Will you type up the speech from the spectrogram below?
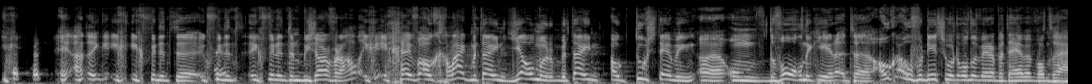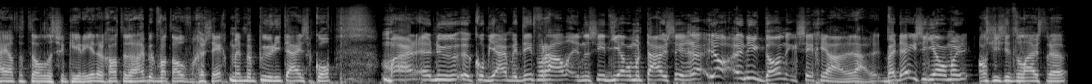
eh, ik, ik, ik, ik, vind het, eh, ik, vind het, ik vind het een bizar verhaal. Ik, ik geef ook gelijk meteen Jelmer meteen ook toestemming eh, om de volgende keer het eh, ook over dit soort onderwerpen te hebben. Want hij had het al eens een keer eerder gehad en daar heb ik wat over gezegd met mijn Puriteinse kop. Maar eh, nu eh, kom jij met dit verhaal en dan zit Jelmer thuis en ja en ik dan? Ik zeg ja, nou, bij deze Jelmer, als je zit te luisteren,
